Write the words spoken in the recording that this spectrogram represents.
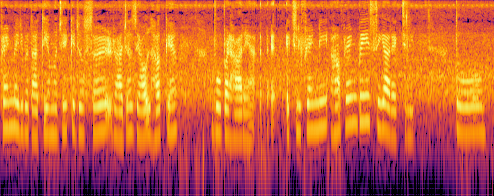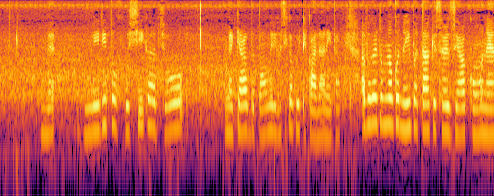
فرینڈ میری بتاتی ہے مجھے کہ جو سر راجہ ضیاء الحق ہیں، وہ پڑھا رہے ہیں۔ ایکچولی فرینڈ نہیں ہاں فرینڈ بھی سی آر ایکچولی تو میں، میری تو خوشی کا جو میں کیا بتاؤں، میری خوشی کا کوئی ٹھکانہ نہیں تھا۔ اب اگر تم لوگ کو نہیں پتہ کہ سر ضیاء کون ہیں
